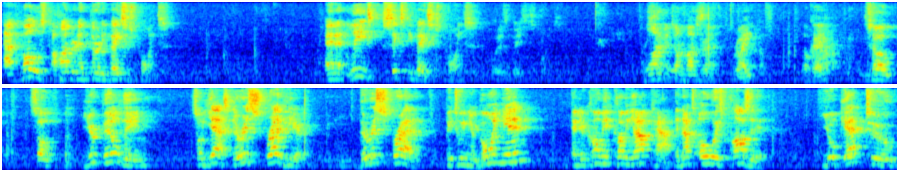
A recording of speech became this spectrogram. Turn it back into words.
at most, hundred and thirty basis points. And at least sixty basis points. What is basis points? One, Percentage one hundred, right? Okay? So, so you're building, so yes, there is spread here. There is spread between your going in and your coming, coming out cap, and that's always positive. You'll get to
